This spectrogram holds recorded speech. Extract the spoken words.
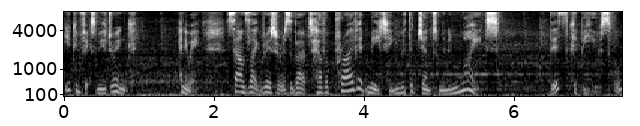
you can fix me a drink. Anyway, sounds like Ritter is about to have a private meeting with the gentleman in white. This could be useful.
